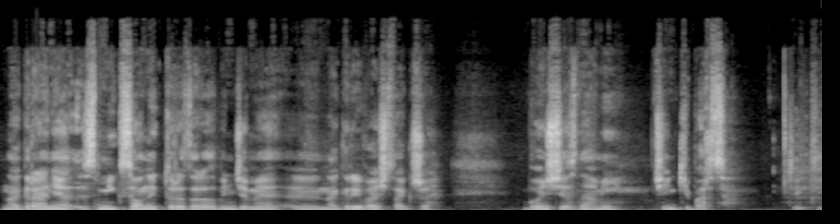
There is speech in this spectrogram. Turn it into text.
nagrania z Mixzony, które zaraz będziemy y, nagrywać, także bądźcie z nami. Dzięki bardzo. Dzięki.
